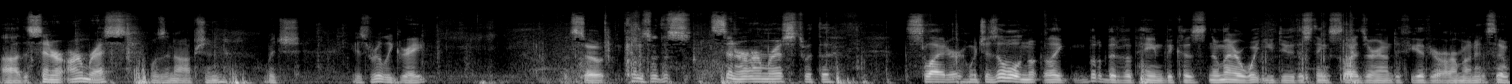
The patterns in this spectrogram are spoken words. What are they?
Uh, the center armrest was an option, which is really great. So it comes with this center armrest with the slider, which is a little like a little bit of a pain because no matter what you do, this thing slides around if you have your arm on it. So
